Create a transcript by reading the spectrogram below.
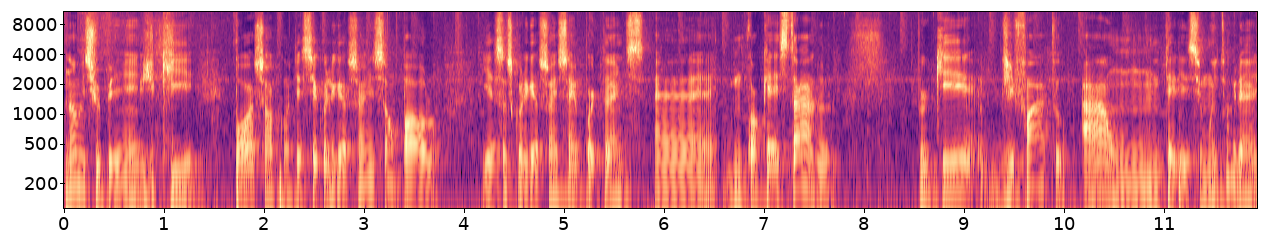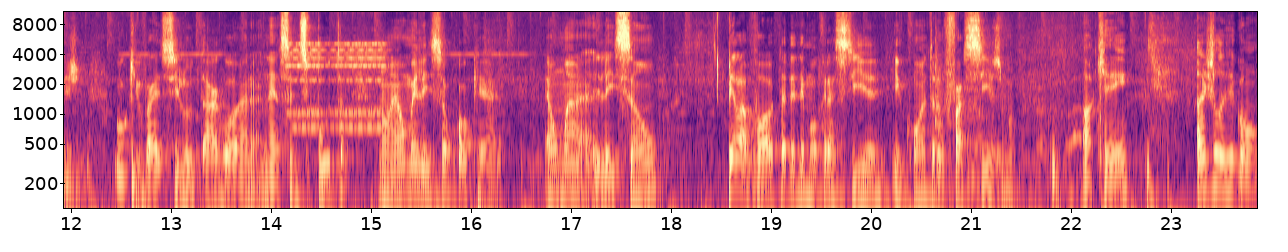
não me surpreende que possam acontecer coligações em São Paulo, e essas coligações são importantes é, em qualquer estado porque de fato há um interesse muito grande. O que vai se lutar agora nessa disputa não é uma eleição qualquer, é uma eleição pela volta da democracia e contra o fascismo. Ok. Ângelo Rigon.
